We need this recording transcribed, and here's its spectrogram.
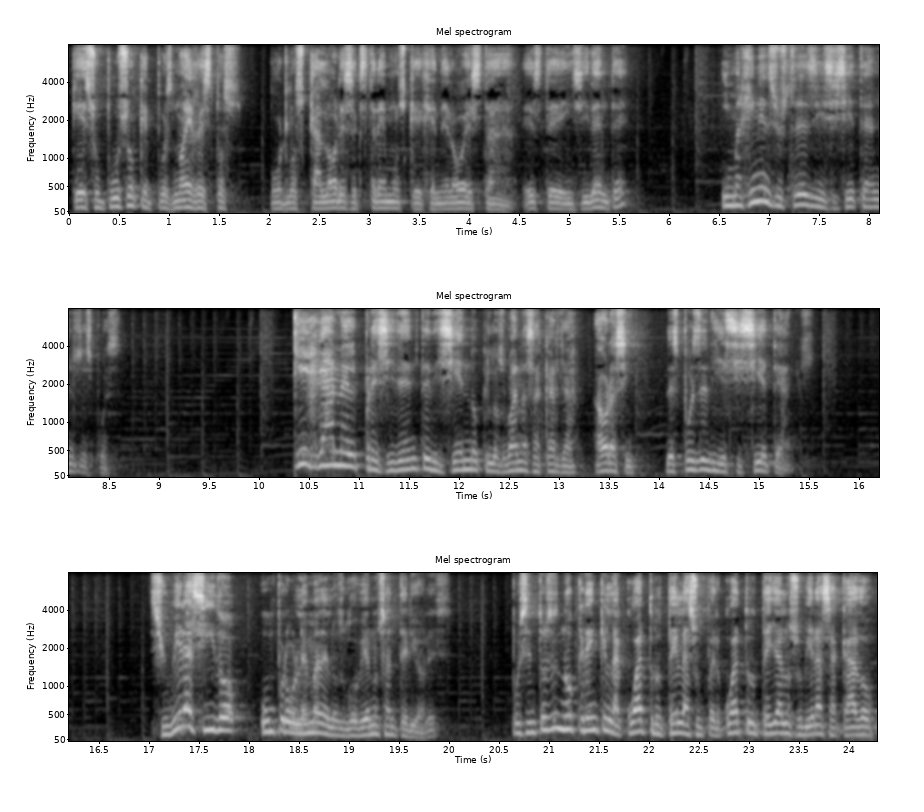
que supuso que pues no hay restos por los calores extremos que generó esta, este incidente, imagínense ustedes 17 años después. ¿Qué gana el presidente diciendo que los van a sacar ya? Ahora sí, después de 17 años. Si hubiera sido un problema de los gobiernos anteriores, pues entonces no creen que la 4T, la Super 4T ya los hubiera sacado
